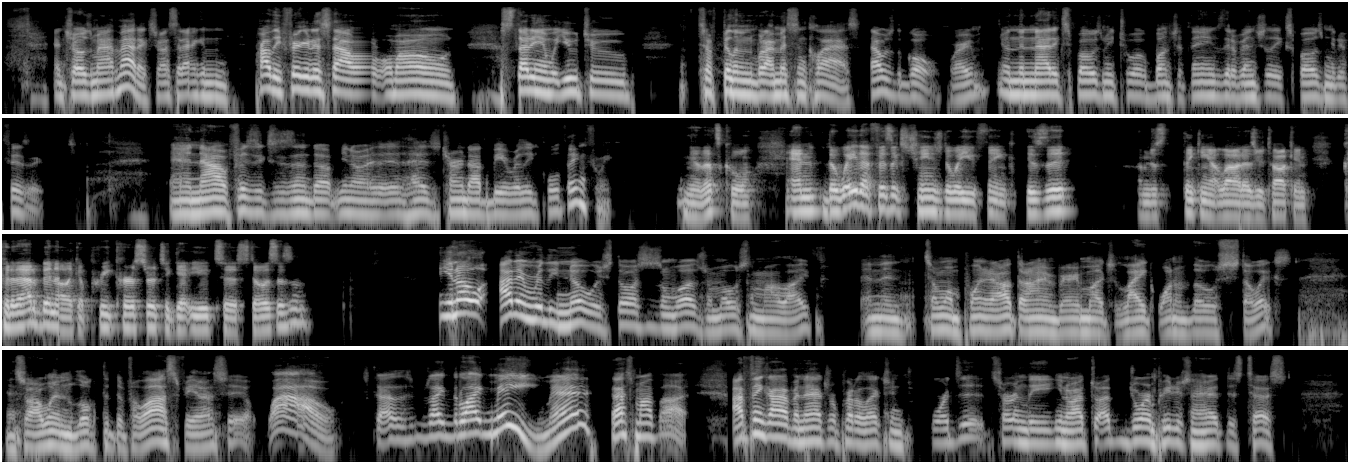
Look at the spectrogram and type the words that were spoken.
and chose mathematics. So i said i can probably figure this out on my own studying with YouTube to fill in what I miss in class. That was the goal, right? And then that exposed me to a bunch of things that eventually exposed me to physics. And now physics has ended up, you know, it has turned out to be a really cool thing for me. Yeah, that's cool. And the way that physics changed the way you think, is it? I'm just thinking out loud as you're talking. Could that have been uh, like a precursor to get you to Stoicism? You know, I didn't really know what Stoicism was for most of my life. And then someone pointed out that I am very much like one of those Stoics. And so I went and looked at the philosophy and I said, wow, it's like like me, man. That's my thought. I think I have a natural predilection towards it. Certainly, you know, I, I Jordan Peterson had this test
